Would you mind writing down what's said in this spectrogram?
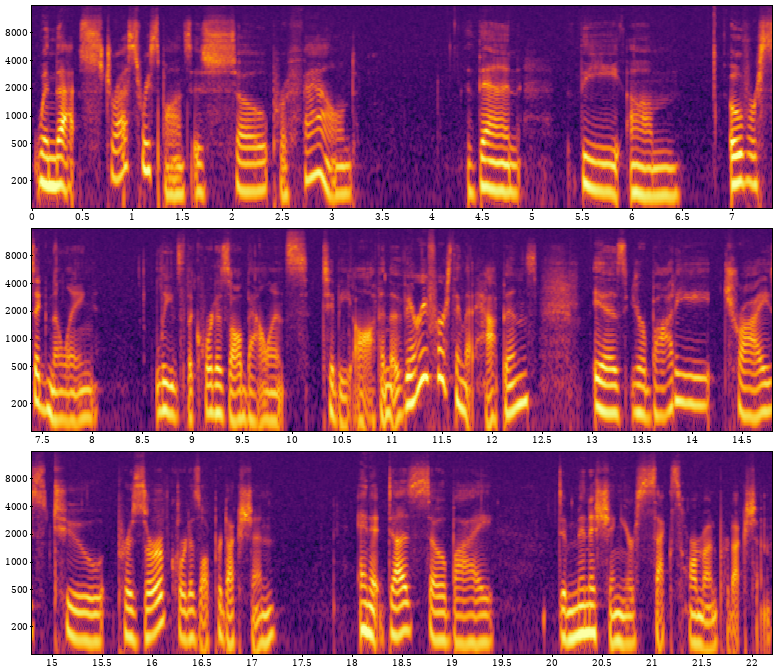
when that stress response is so profound, then the um, over signaling leads the cortisol balance to be off. And the very first thing that happens is your body tries to preserve cortisol production, and it does so by diminishing your sex hormone production.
